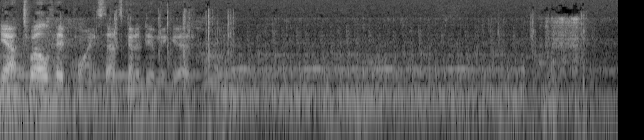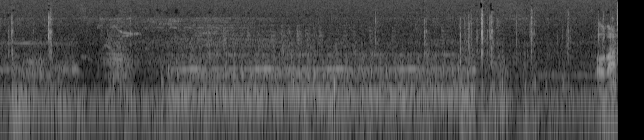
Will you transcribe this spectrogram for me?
Yeah, 12 hit points. That's gonna do me good. Hold on.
